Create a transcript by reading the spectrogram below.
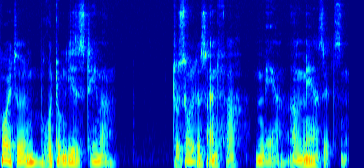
Heute rund um dieses Thema. Du solltest einfach mehr am Meer sitzen.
